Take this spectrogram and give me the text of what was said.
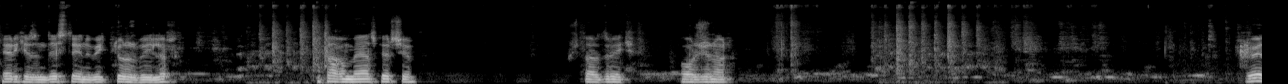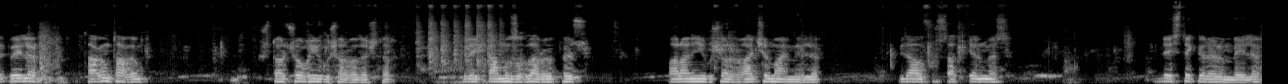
Herkesin desteğini bekliyoruz beyler. Takım beyaz perçem. Kuşlar direkt orijinal. Evet beyler takım takım. Kuşlar çok iyi kuş arkadaşlar. Direkt damızlıklar öpöz. Falan iyi kuşlar kaçırmayın beyler. Bir daha fırsat gelmez. Destek verelim beyler.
